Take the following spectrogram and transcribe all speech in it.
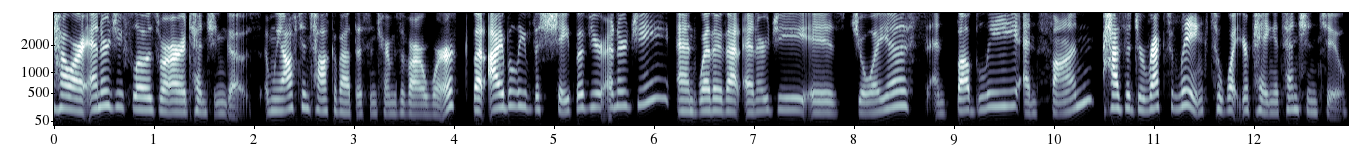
how our energy flows where our attention goes. And we often talk about this in terms of our work, but I believe the shape of your energy and whether that energy is joyous and bubbly and fun has a direct link to what you're paying attention to.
